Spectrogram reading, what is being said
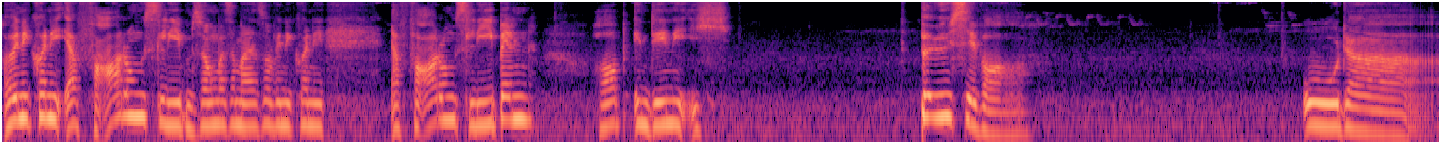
aber wenn ich keine Erfahrungsleben, sagen wir es einmal so, wenn ich keine Erfahrungsleben habe, in denen ich böse war, oder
